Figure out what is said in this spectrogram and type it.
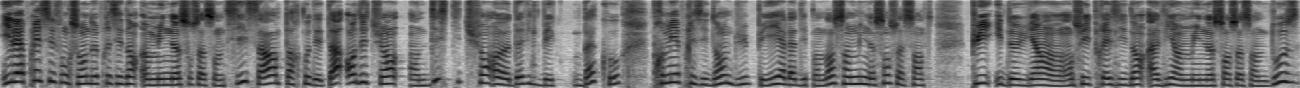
Il a pris ses fonctions de président en 1966 hein, par coup d'État en destituant, euh, David Bako, premier président du pays à l'indépendance en 1960. Puis il devient ensuite président à vie en 1972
